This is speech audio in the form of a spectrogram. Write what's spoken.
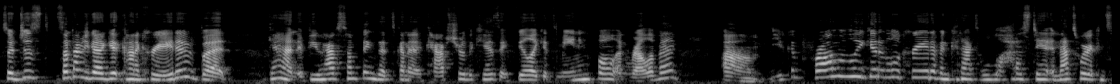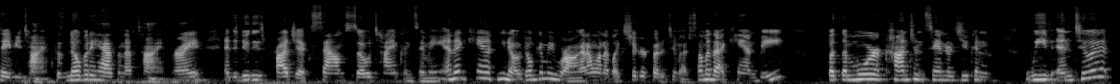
So just sometimes you got to get kind of creative, but again, if you have something that's going to capture the kids, they feel like it's meaningful and relevant. Um, you can probably get a little creative and connect a lot of stand, and that's where it can save you time because nobody has enough time, right? And to do these projects sounds so time consuming, and it can't. You know, don't get me wrong. I don't want to like sugarcoat it too much. Some of that can be, but the more content standards you can weave into it,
